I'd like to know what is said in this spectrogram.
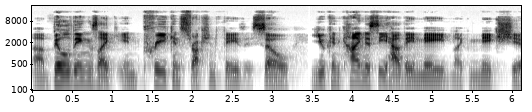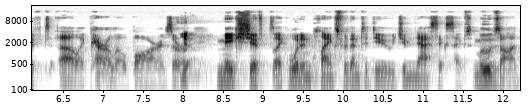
uh, buildings like in pre-construction phases. So you can kind of see how they made like makeshift uh, like parallel bars or Yeah. makeshift like wooden planks for them to do gymnastics types moves on.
